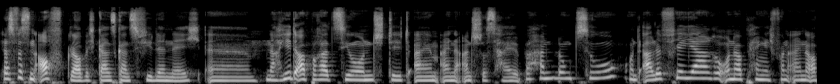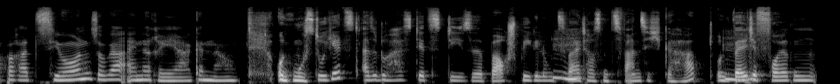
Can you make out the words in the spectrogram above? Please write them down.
Das wissen auch, glaube ich, ganz, ganz viele nicht. Äh, nach jeder Operation steht einem eine Anschlussheilbehandlung zu und alle vier Jahre unabhängig von einer Operation sogar eine Reha, genau. Und musst du jetzt, also du hast jetzt diese Bauchspiegelung 2020 gehabt und welche Folgen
